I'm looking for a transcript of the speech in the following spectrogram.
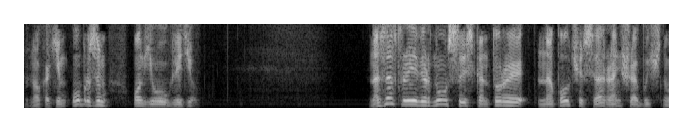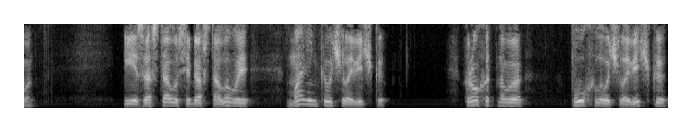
Но каким образом он его углядел? На завтра я вернулся из конторы на полчаса раньше обычного и застал у себя в столовой маленького человечка, крохотного, пухлого человечка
